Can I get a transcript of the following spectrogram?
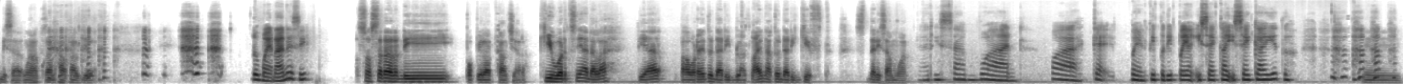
bisa melakukan hal-hal gila. Lumayan aneh sih. Sorcerer di popular culture. Keywordsnya adalah dia powernya itu dari bloodline atau dari gift dari someone. Dari someone wah kayak banyak tipe-tipe yang isekai isekai gitu. Hmm,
